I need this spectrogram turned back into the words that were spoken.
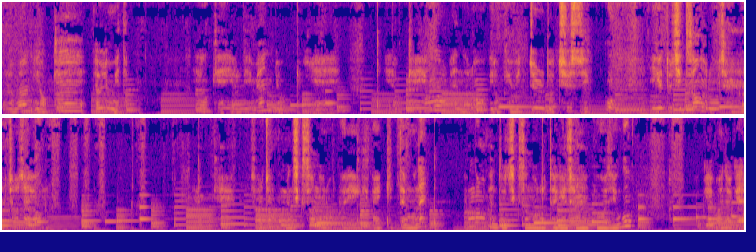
그러면 이렇게 열립니다. 이렇게 열리면 여기에 이렇게 펜으로 이렇게 윗줄도 칠 수 있고 이게 또 직선으로 잘 쳐져요. 이렇게 설정 보면 직선으로 그리기가 있기 때문에 형광펜도 직선으로 되게 잘 그어지고 여기 만약에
